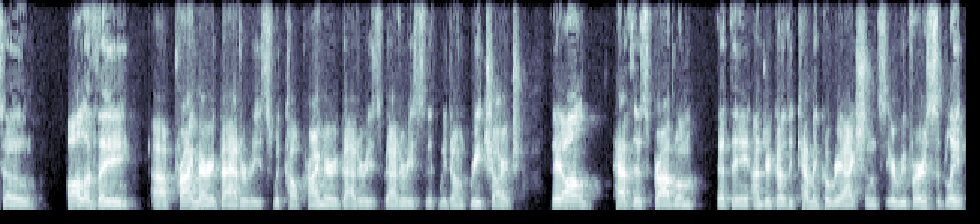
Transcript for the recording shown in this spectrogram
So all of the uh, primary batteries, we call primary batteries, batteries that we don't recharge, they all have this problem that they undergo the chemical reactions irreversibly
